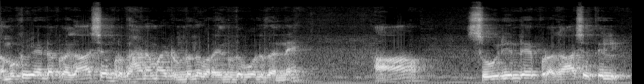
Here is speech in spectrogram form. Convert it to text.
നമുക്ക് വേണ്ട പ്രകാശം പ്രധാനമായിട്ടുണ്ടെന്ന് പറയുന്നത് പോലെ തന്നെ ആ സൂര്യന്റെ പ്രകാശത്തിൽ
